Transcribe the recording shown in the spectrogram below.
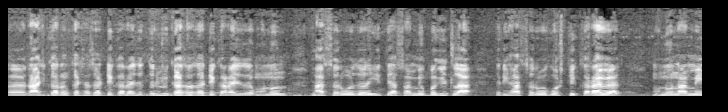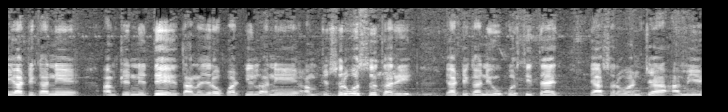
राजकारण कशासाठी करायचं तर विकासासाठी करायचं. म्हणून हा सर्व जर इतिहास आम्ही बघितला तर ह्या सर्व गोष्टी कराव्यात. म्हणून आम्ही या ठिकाणी आमचे नेते तानाजीराव पाटील आणि आमचे सर्व सहकारी या ठिकाणी उपस्थित आहेत. या सर्वांच्या आम्ही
